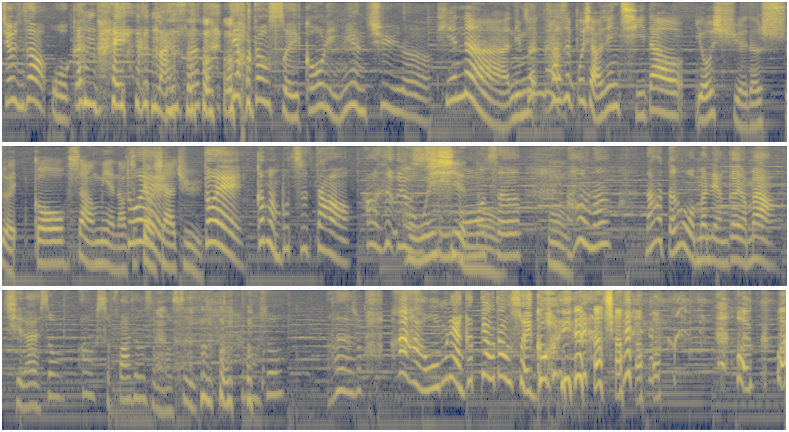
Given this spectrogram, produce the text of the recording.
就你知道，我跟那一个男生 掉到水沟里面去了。天哪！你们他是不小心骑到有雪的水沟上面，然后就掉下去。对，根本不知道，啊是又是骑摩托车。哦、然后呢，然后等我们两个有没有起来说，哦，是发生什么事？我说，然后他说啊，我们两个掉到水沟里面去，好夸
